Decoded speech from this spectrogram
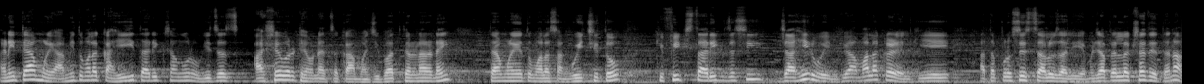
आणि त्यामुळे आम्ही तुम्हाला काहीही तारीख सांगून उगीच आशेवर ठेवण्याचं काम अजिबात करणार नाही. त्यामुळे तुम्हाला सांगू इच्छितो की फिक्स तारीख जशी जाहीर होईल किंवा आम्हाला कळेल की आता प्रोसेस चालू झाली आहे. म्हणजे आपल्याला लक्षात येतं ना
